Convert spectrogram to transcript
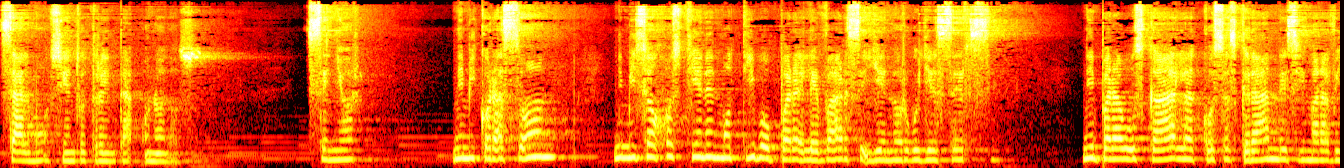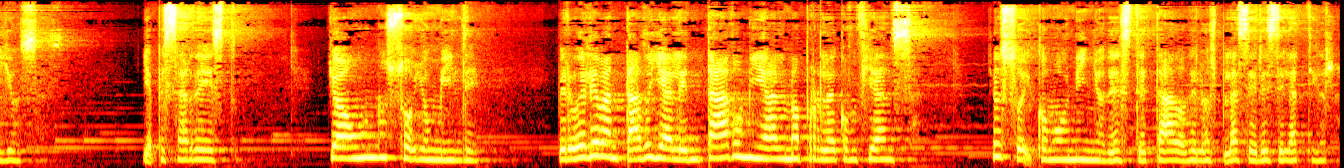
Salmo 130, 1, 2. Señor, ni mi corazón ni mis ojos tienen motivo para elevarse y enorgullecerse, ni para buscar las cosas grandes y maravillosas. Y a pesar de esto, yo aún no soy humilde, pero he levantado y alentado mi alma por la confianza. Yo soy como un niño destetado de los placeres de la tierra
